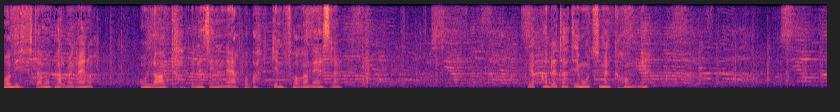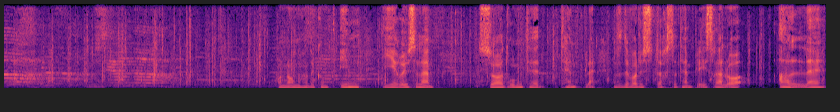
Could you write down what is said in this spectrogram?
og vifta med palmegreiner og la kappene sine ned på bakken foran eselet. Ja, han ble tatt imot som en konge. Og når vi hadde kommet inn i Jerusalem, så dro vi til tempelet. Altså, det var det største tempelet i Israel, og alle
